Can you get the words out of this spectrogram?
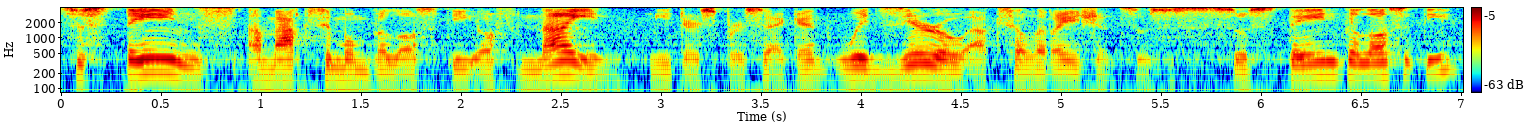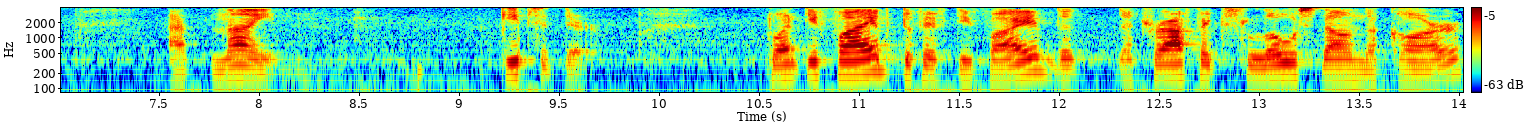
sustains a maximum velocity of 9 meters per second with zero acceleration. So sustained velocity at 9. Keeps it there. 25 to 55, the, the traffic slows down the car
